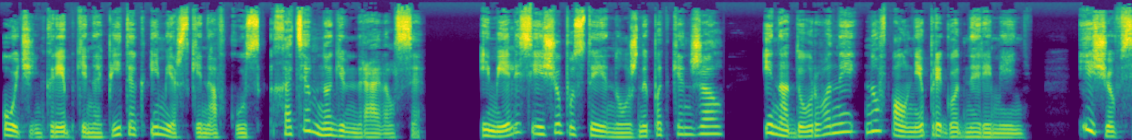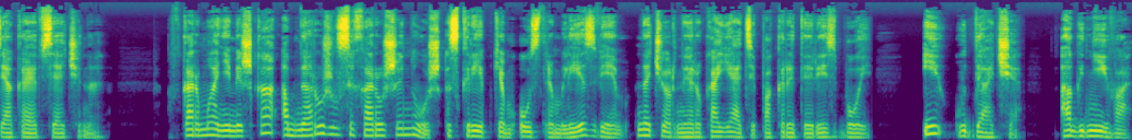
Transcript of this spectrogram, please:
Очень крепкий напиток и мерзкий на вкус, хотя многим нравился. Имелись еще пустые ножны под кинжал и надорванный, но вполне пригодный ремень. Еще всякая всячина. В кармане мешка обнаружился хороший нож с крепким острым лезвием на черной рукояти, покрытой резьбой. И удача. Огниво.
